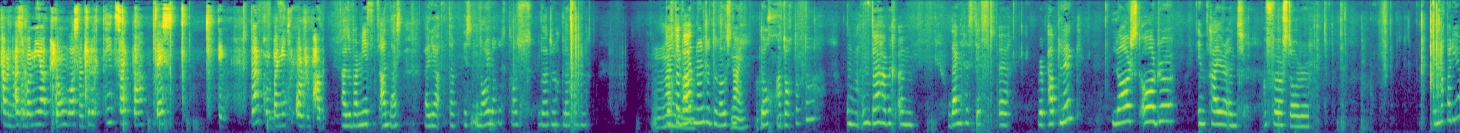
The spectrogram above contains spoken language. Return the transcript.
Kann man also bei mir Clone Wars natürlich die Zeit war best Ding. Dann kommt bei mir die Old Republic. Also bei mir ist es anders, weil ja, da ist neu noch nicht draußen. Warte noch, gleich noch nicht. Nein, Doch, da war waren- neun schon draußen. Nein. Oder? Doch. Ah, doch, doch, doch. Und, und da habe ich, ähm, dann ist jetzt äh, Republic, Lost Order, Empire und First Order. Immer noch bei dir?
